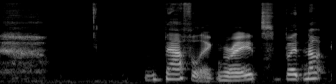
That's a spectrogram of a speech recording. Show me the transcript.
baffling, right? But not.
